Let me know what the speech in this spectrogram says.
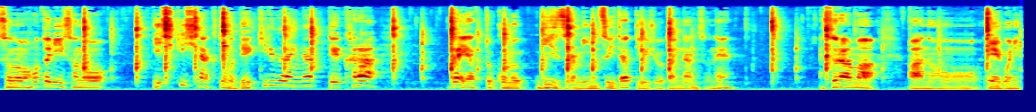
その、本当にその、意識しなくてもできるぐらいになってからがやっとこの技術が身についたっていう状態になるんですよね。それはまあ、あのー、英語に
